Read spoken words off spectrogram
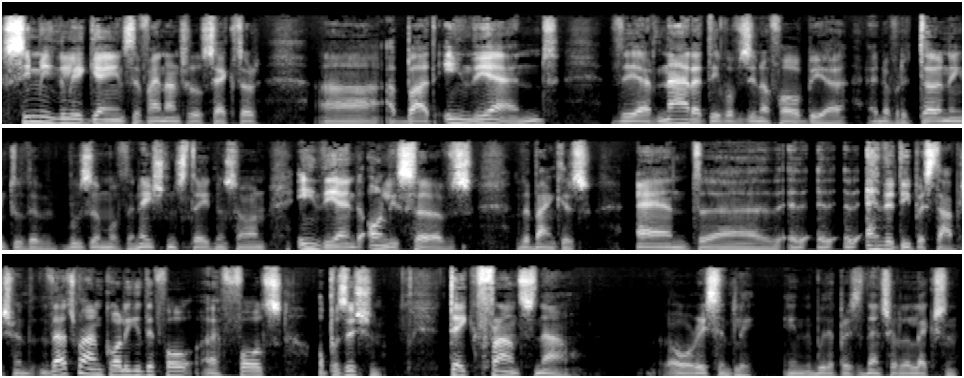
seemingly against the financial sector, uh, but in the end, their narrative of xenophobia and of returning to the bosom of the nation state and so on, in the end, only serves the bankers and uh, and the deep establishment. That's why I'm calling it a fa- a false opposition. Take France now, or recently, in, with the presidential election.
